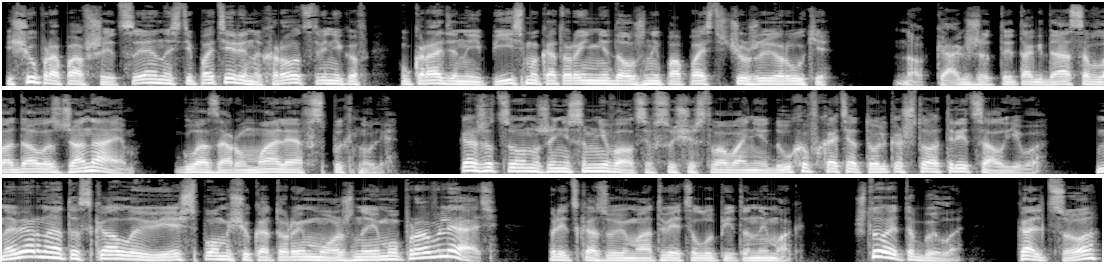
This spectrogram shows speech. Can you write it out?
Ищу пропавшие ценности, потерянных родственников, украденные письма, которые не должны попасть в чужие руки. Но как же ты тогда совладала с Джанаем? Глаза Румаля вспыхнули. Кажется, он уже не сомневался в существовании духов, хотя только что отрицал его. «Наверное, отыскала вещь, с помощью которой можно им управлять», предсказуемо ответил упитанный маг. «Что это было? Кольцо?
